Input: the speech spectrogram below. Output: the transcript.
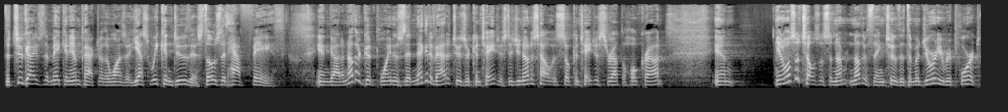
The two guys that make an impact are the ones that, yes, we can do this, those that have faith in God. Another good point is that negative attitudes are contagious. Did you notice how it was so contagious throughout the whole crowd? And it also tells us another thing, too, that the majority report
